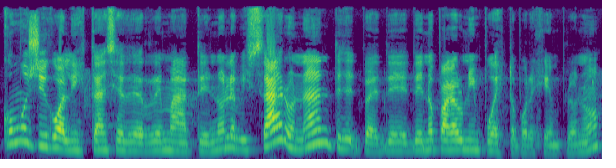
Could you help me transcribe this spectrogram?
cómo llegó a la instancia de remate? ¿No le avisaron antes de, no pagar un impuesto, por ejemplo, no?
